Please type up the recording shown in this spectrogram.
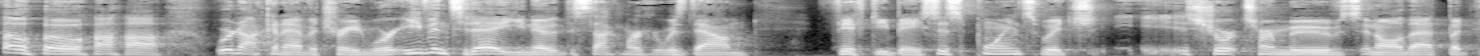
ho ho ha ha, we're not going to have a trade war. Even today, you know, the stock market was down 50 basis points, which is short term moves and all that. But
